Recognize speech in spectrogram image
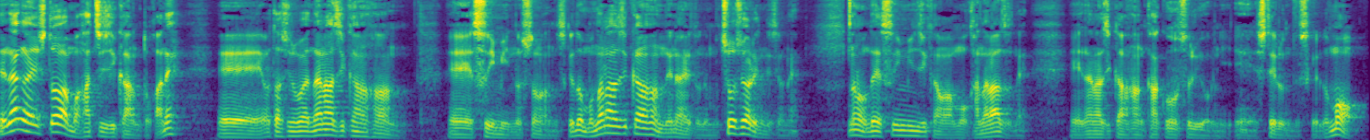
で、長い人はもう8時間とかね、えー、私の場合7時間半、えー、睡眠の人なんですけども、7時間半寝ないとね、もう調子悪いんですよね。なので、睡眠時間はもう必ずね、えー、7時間半確保するように、えー、してるんですけれども、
